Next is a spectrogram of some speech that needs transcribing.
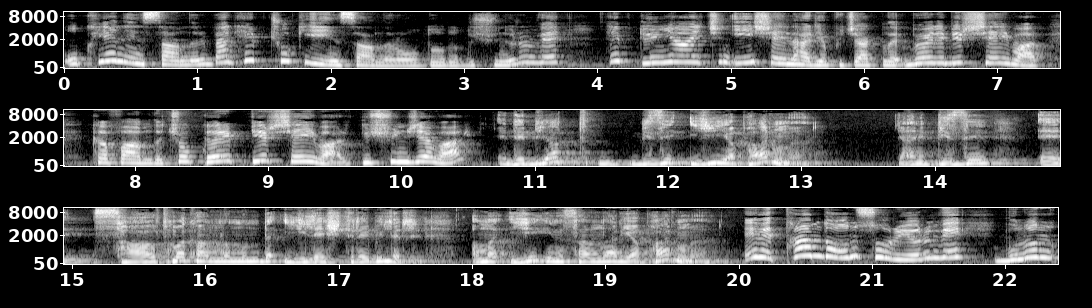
okuyan insanların ben hep çok iyi insanlar olduğunu düşünürüm ve hep dünya için iyi şeyler yapacaklar. Böyle bir şey var kafamda. Çok garip bir şey var, düşünce var. Edebiyat bizi iyi yapar mı? Yani bizi e, sağaltmak anlamında iyileştirebilir. Ama iyi insanlar yapar mı? Evet tam da onu soruyorum ve bunun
